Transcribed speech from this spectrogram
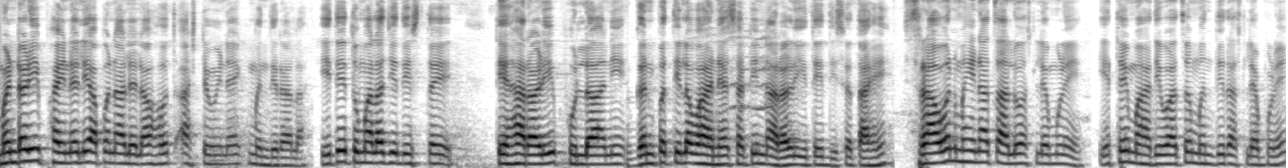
मंडळी फायनली आपण आलेलो आहोत अष्टविनायक मंदिराला. इथे तुम्हाला जे दिसतंय ते हराळी फुलं आणि गणपतीला वाहण्यासाठी नारळ इथे दिसत आहे. श्रावण महिना चालू असल्यामुळे येथे महादेवाचं मंदिर असल्यामुळे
